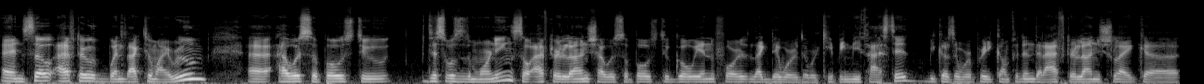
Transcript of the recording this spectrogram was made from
And so after I went back to my room, uh, I was supposed to. This was the morning, so after lunch, I was supposed to go in for like they were they were keeping me fasted because they were pretty confident that after lunch, like uh,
